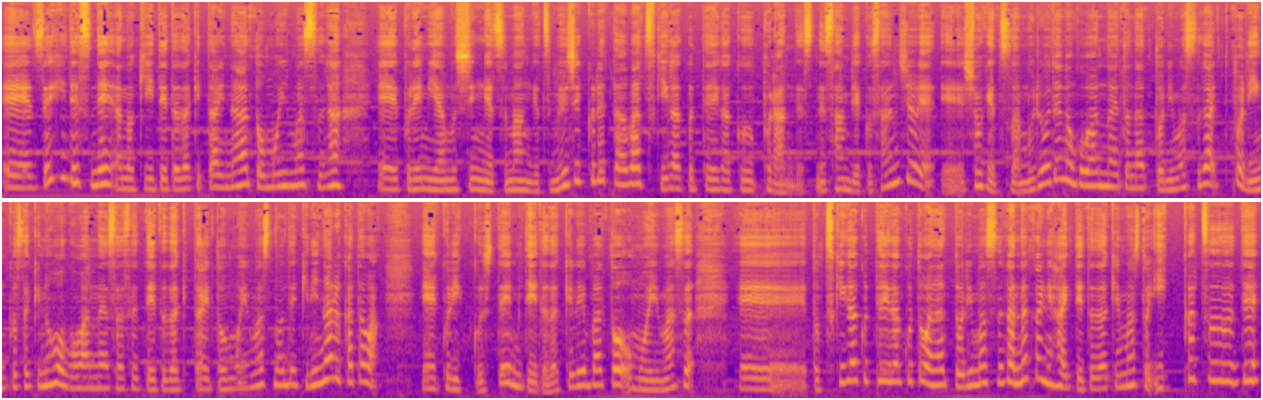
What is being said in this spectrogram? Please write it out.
えー、ぜひですねあの聞いていただきたいなと思いますが、えー、プレミアム新月満月ミュージックレターは月額定額プランですね。330円、えー、初月は無料でのご案内となっておりますがちょっとリンク先の方ご案内させていただきたいと思いますので気になる方は、えー、クリックして見ていただければと思います、えーと、月額定額とはなっておりますが中に入っていただけますと1括で、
